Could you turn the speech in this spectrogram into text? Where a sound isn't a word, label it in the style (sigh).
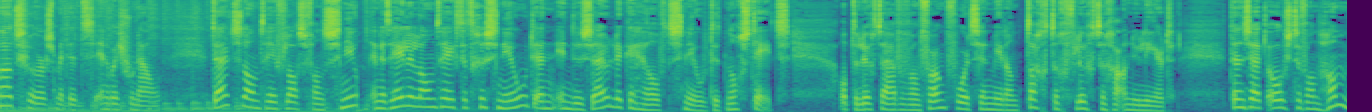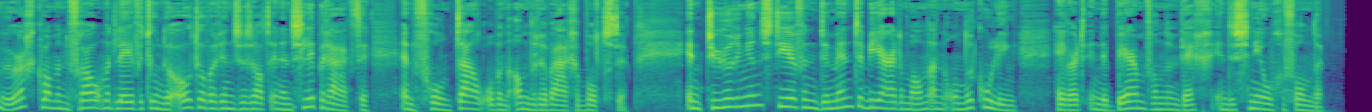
Moutschreurs met het NOS Journaal. Duitsland heeft last van sneeuw. In het hele land heeft het gesneeuwd en in de zuidelijke helft sneeuwt het nog steeds. Op de luchthaven van Frankfurt zijn meer dan 80 vluchten geannuleerd. Ten zuidoosten van Hamburg kwam een vrouw om het leven toen de auto waarin ze zat in een slip raakte en frontaal op een andere wagen botste. In Turingen stierf een demente bejaarde man aan onderkoeling. Hij werd in de berm van een weg in de sneeuw gevonden.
